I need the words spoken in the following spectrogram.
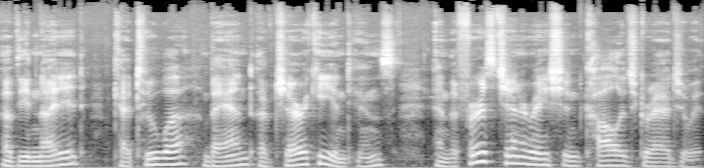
of the United Keetoowah Band of Cherokee Indians and the first generation college graduate.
